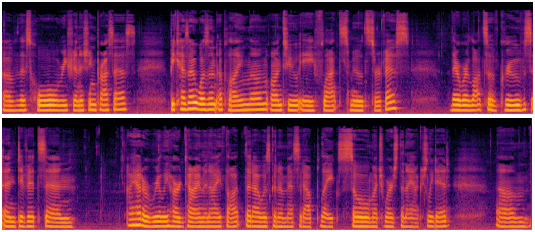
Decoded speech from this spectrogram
of this whole refinishing process because I wasn't applying them onto a flat, smooth surface. There were lots of grooves and divots, and I had a really hard time. And I thought that I was going to mess it up like so much worse than I actually did. Um,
